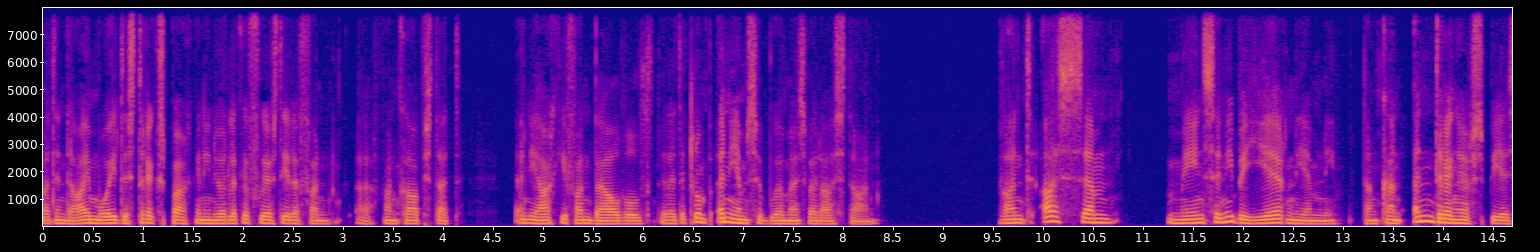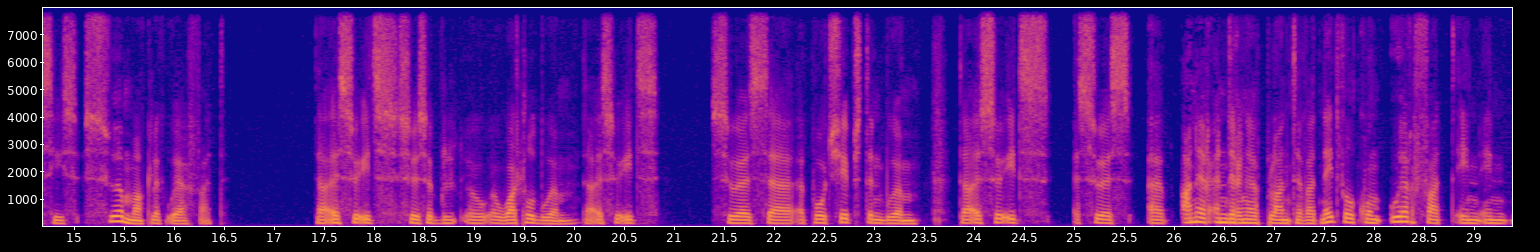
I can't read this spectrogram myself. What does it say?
wat in daai mooi distrikspark in die noordelike voorstede van uh, van Kaapstad in die hartjie van Belwel, dat dit 'n klomp inheemse bome is wat daar staan. Want as um, mense nie beheer neem nie, dan kan indringer spesies so maklik oorvat daar is so iets soos 'n 'n wattleboom, daar is so iets soos 'n uh, 'n Port Shepstone boom, daar is so iets soos 'n uh, ander indringerplante wat net wil kom oorvat en en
